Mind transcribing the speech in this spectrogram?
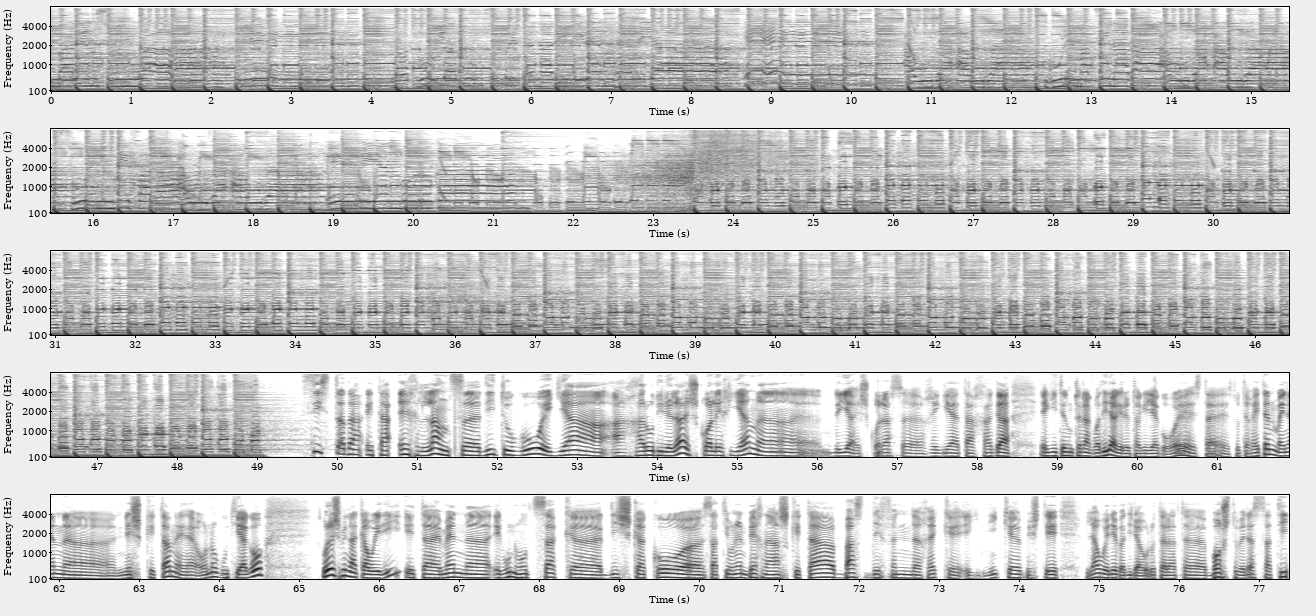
Kristada eta Erlantz ditugu egia aharo direla eskoalegian, uh, deia eskolaz uh, regia eta jaga egiten dutenak badira gero eta gehiago, eh? ez, ez dute gaiten, baina uh, nesketan eh, ono gutiago. Goresminak hau edi, eta hemen uh, egun hotzak uh, diskako uh, zati honen berna asketa bas defenderek eginik, beste lau ere badira horotarat uh, bost beraz zati,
